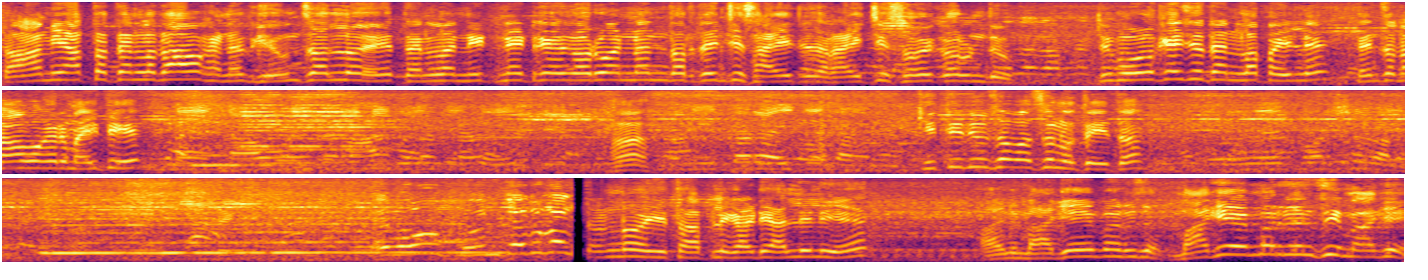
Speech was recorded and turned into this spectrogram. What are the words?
तर आम्ही आता त्यांना दवाखान्यात घेऊन चाललोय. त्यांना नीटनेटके करू आणि नंतर त्यांची साई राहायची सोय करून देऊ. तुम्ही ओळखायचे त्यांना पहिले? त्यांचं नाव वगैरे माहिती आहे? हा. काम किती दिवसापासून होते इथं? एक वर्ष झालं. ए भाऊ फोन करू. का मित्रांनो इथं आपली गाडी आलेली आहे. आणि मागे इमर्जन्सी मागे इमर्जन्सी मागे.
